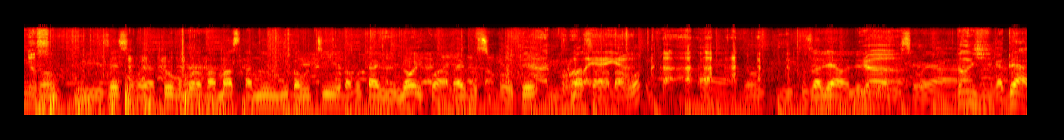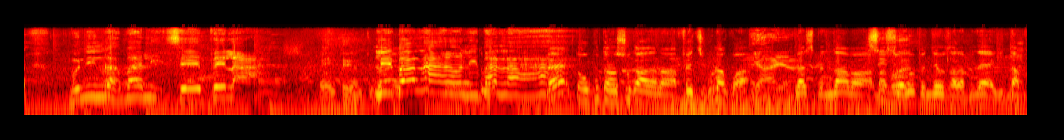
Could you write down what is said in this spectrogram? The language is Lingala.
nyonso eza esengo ya to komona bamasta mingi bauti bakota illinois kua baye kosupporte masta na bango eh, donc tozali awa lelo esengo ya grave moninga bali sepela libala libala tokokutana suka na feti kuna kua place mpenza masolo mpenza ozala mpenza ya kitapa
